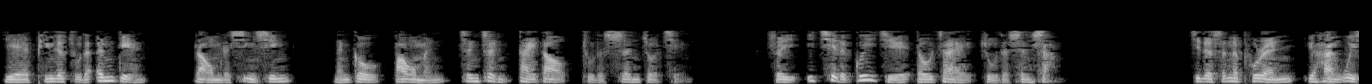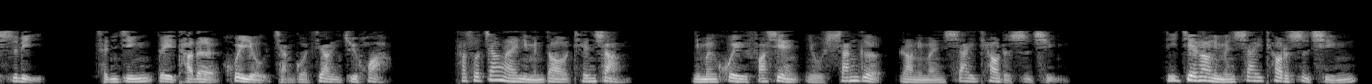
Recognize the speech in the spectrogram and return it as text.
也凭着主的恩典，让我们的信心能够把我们真正带到主的施恩座前。所以一切的归结都在主的身上。记得神的仆人约翰卫斯理。曾经对他的会友讲过这样一句话，他说：“将来你们到天上，你们会发现有三个让你们吓一跳的事情。第一件让你们吓一跳的事情，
